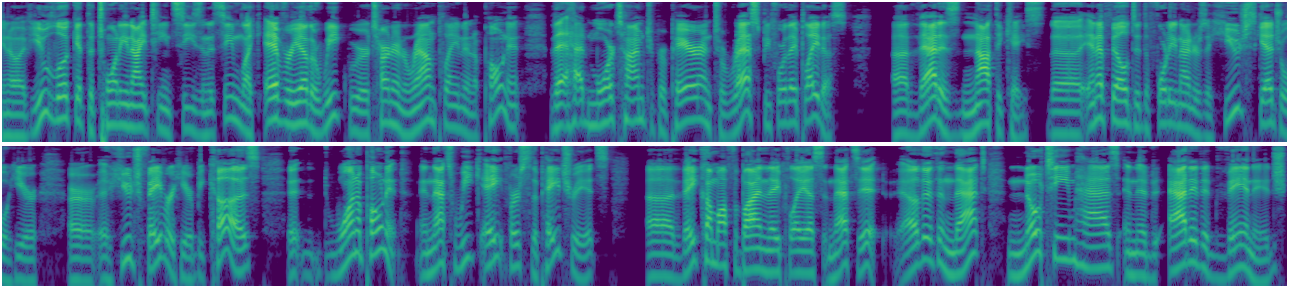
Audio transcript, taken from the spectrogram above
You know, if you look at the 2019 season, it seemed like every other week we were turning around playing an opponent that had more time to prepare and to rest before they played us. Uh, that is not the case. The NFL did the 49ers a huge schedule here, or a huge favor here, because it, one opponent, and that's week eight versus the Patriots. Uh, they come off a bye and they play us, and that's it. Other than that, no team has an ad- added advantage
